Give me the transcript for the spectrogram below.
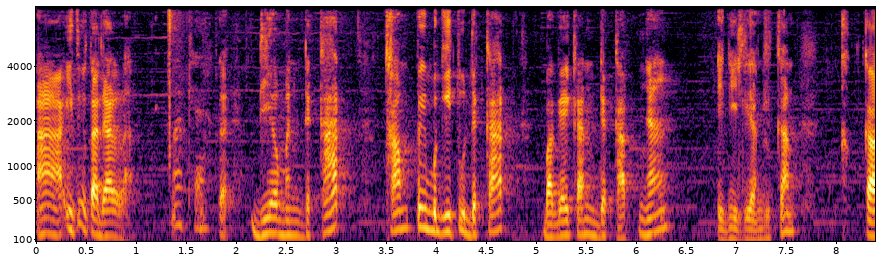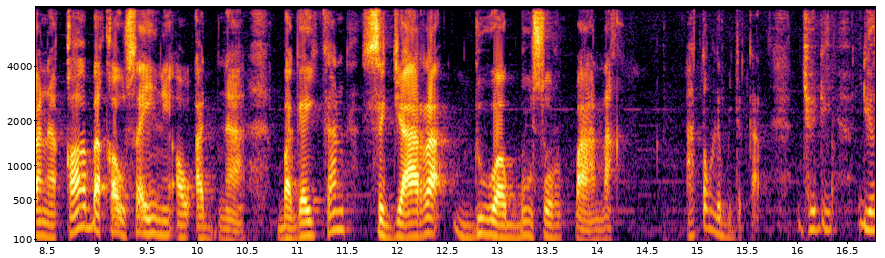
Ah, itu tadalla. Okay. Dia mendekat sampai begitu dekat bagaikan dekatnya ini dilanjutkan karena qaba qausaini au adna bagaikan sejarak dua busur panah atau lebih dekat. Jadi dia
